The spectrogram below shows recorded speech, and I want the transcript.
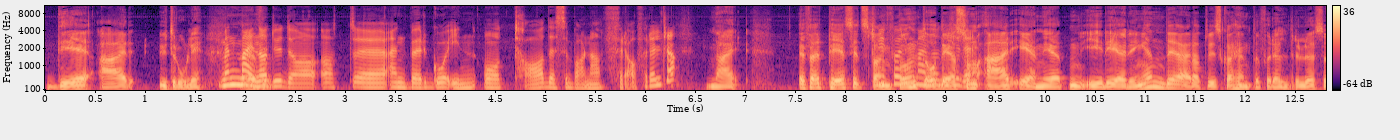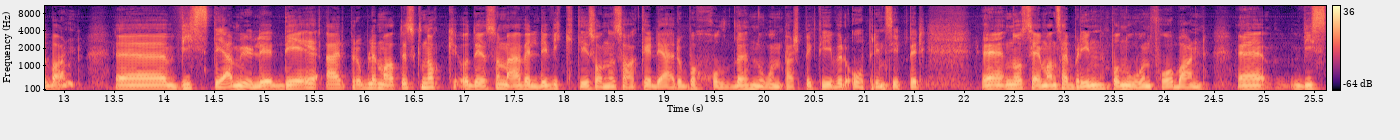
det er utrolig. Men mener du da at eh, en bør gå inn og ta disse barna fra foreldra? Nei. Frp sitt standpunkt og det som er enigheten i regjeringen, det er at vi skal hente foreldreløse barn. Eh, hvis det er mulig. Det er problematisk nok. Og det som er veldig viktig i sånne saker, det er å beholde noen perspektiver og prinsipper. Eh, nå ser man seg blind på noen få barn. Eh, hvis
